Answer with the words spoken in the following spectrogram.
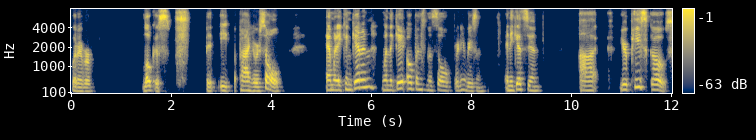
whatever locusts that eat upon your soul. And when he can get in, when the gate opens in the soul for any reason, and he gets in, uh, your peace goes.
